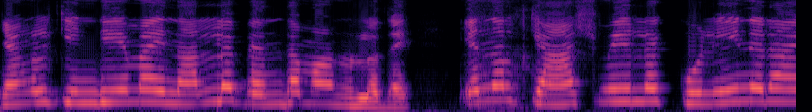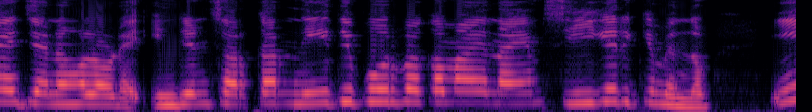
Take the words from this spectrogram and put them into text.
ഞങ്ങൾക്ക് ഇന്ത്യയുമായി നല്ല ബന്ധമാണുള്ളത്. എന്നാൽ കാശ്മീരിലെ കുലീനരായ ജനങ്ങളോട് ഇന്ത്യൻ സർക്കാർ നീതിപൂർവകമായ നയം സ്വീകരിക്കുമെന്നും ഈ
